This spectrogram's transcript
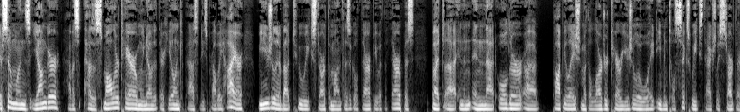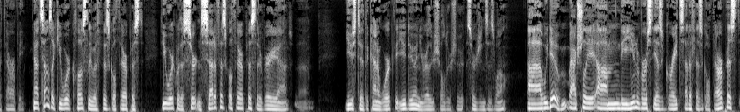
If someone's younger, a, has a smaller tear, and we know that their healing capacity is probably higher, we usually at about two weeks start them on physical therapy with a therapist. But uh, in in that older uh, population with a larger tear, usually will wait even until six weeks to actually start their therapy. Now it sounds like you work closely with physical therapists. Do you work with a certain set of physical therapists that are very uh, uh used to the kind of work that you do, and your other shoulder sur- surgeons as well? Uh, we do actually. Um, the university has a great set of physical therapists.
